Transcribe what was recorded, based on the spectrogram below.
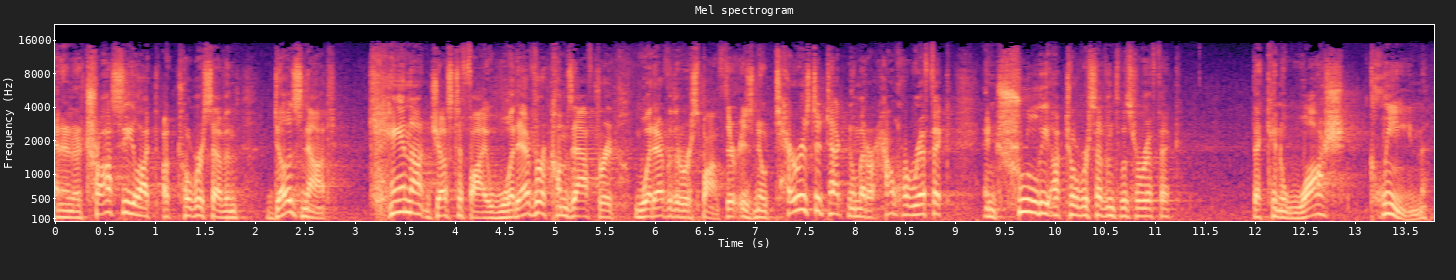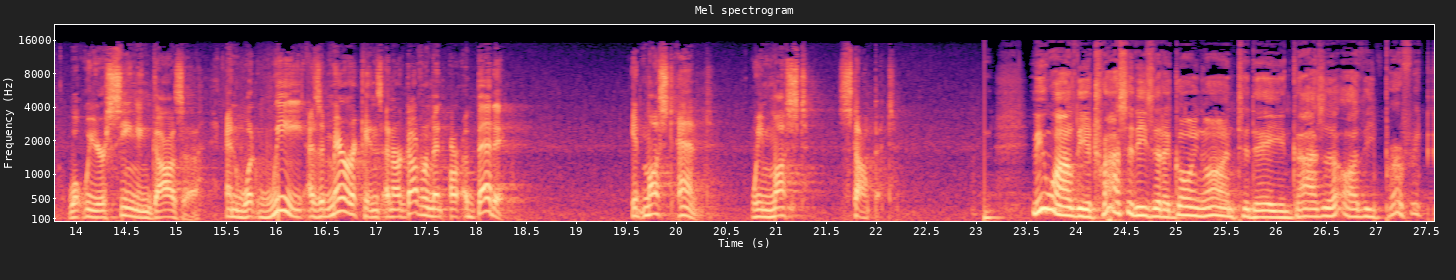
And an atrocity like October 7th does not, cannot justify whatever comes after it, whatever the response. There is no terrorist attack, no matter how horrific, and truly October 7th was horrific, that can wash clean what we are seeing in Gaza and what we as Americans and our government are abetting. It must end. We must stop it. Meanwhile, the atrocities that are going on today in Gaza are the perfect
